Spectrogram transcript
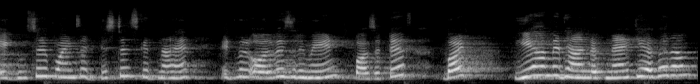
एक दूसरे पॉइंट से डिस्टेंस कितना है it will always remain positive but ये हमें ध्यान रखना है कि अगर हम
